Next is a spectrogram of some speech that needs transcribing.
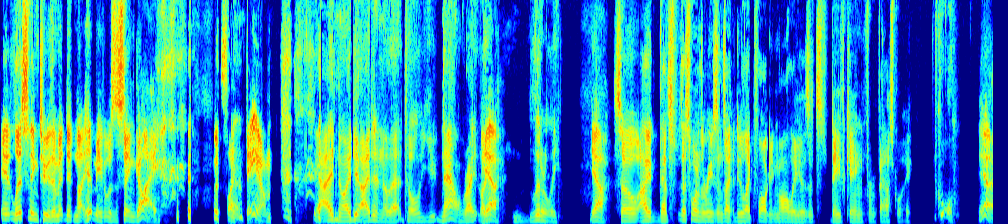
it, listening to them, it did not hit me. It was the same guy. It's like, damn. Yeah, I had no idea. I didn't know that until you now, right? Like, yeah, literally. yeah. So I that's that's one of the reasons I do like Flogging Molly is it's Dave King from Fastway. Cool. Yeah.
